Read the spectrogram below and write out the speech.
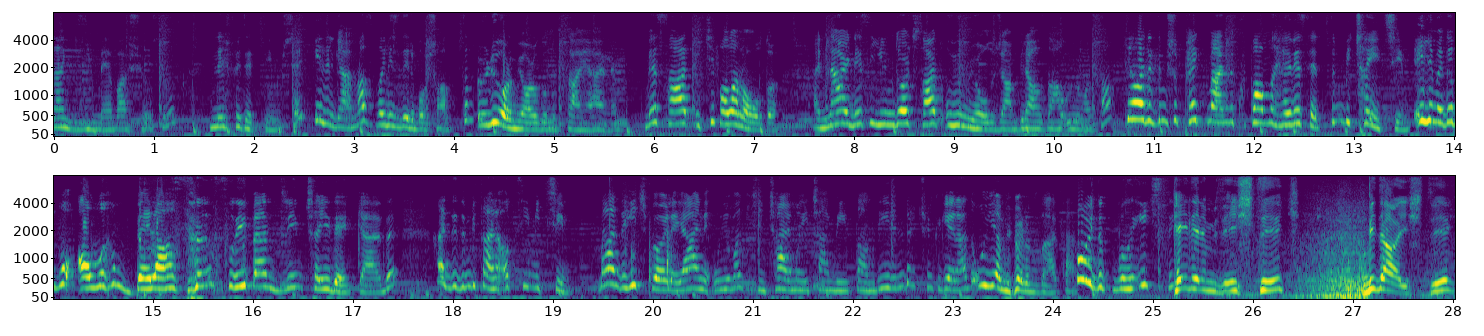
içinden giyinmeye başlıyorsunuz. Nefret ettiğim bir şey. Gelir gelmez valizleri boşalttım. Ölüyorum yorgunluktan yani. Ve saat 2 falan oldu. Hani neredeyse 24 saat uyumuyor olacağım biraz daha uyumasam. Ya dedim şu pekmenli kupamla heves ettim bir çay içeyim. Elime de bu Allah'ın belası Sleep and Dream çayı denk geldi. Hadi dedim bir tane atayım içeyim. Ben de hiç böyle yani uyumak için çay mı içen bir insan değilimdir. Çünkü genelde uyuyamıyorum zaten. Koyduk bunu içtik. Şeylerimizi içtik. Bir daha içtik.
